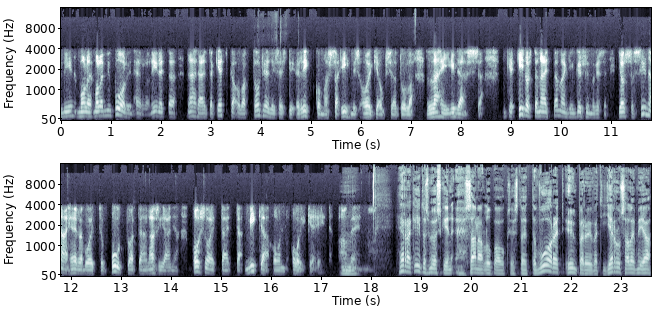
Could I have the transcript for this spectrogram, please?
niin mole, molemmin puolin, Herra, niin että nähdään, että ketkä ovat todellisesti rikkomassa ihmisoikeuksia tuolla Lähi-idässä. Kiitos, että näit tämänkin kysymyksen, jossa sinä, Herra, voit puuttua tähän asiaan ja osoittaa, että mikä on oikein. Amen. Mm. Herra, kiitos myöskin sananlupauksesta, että vuoret ympäröivät Jerusalemia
